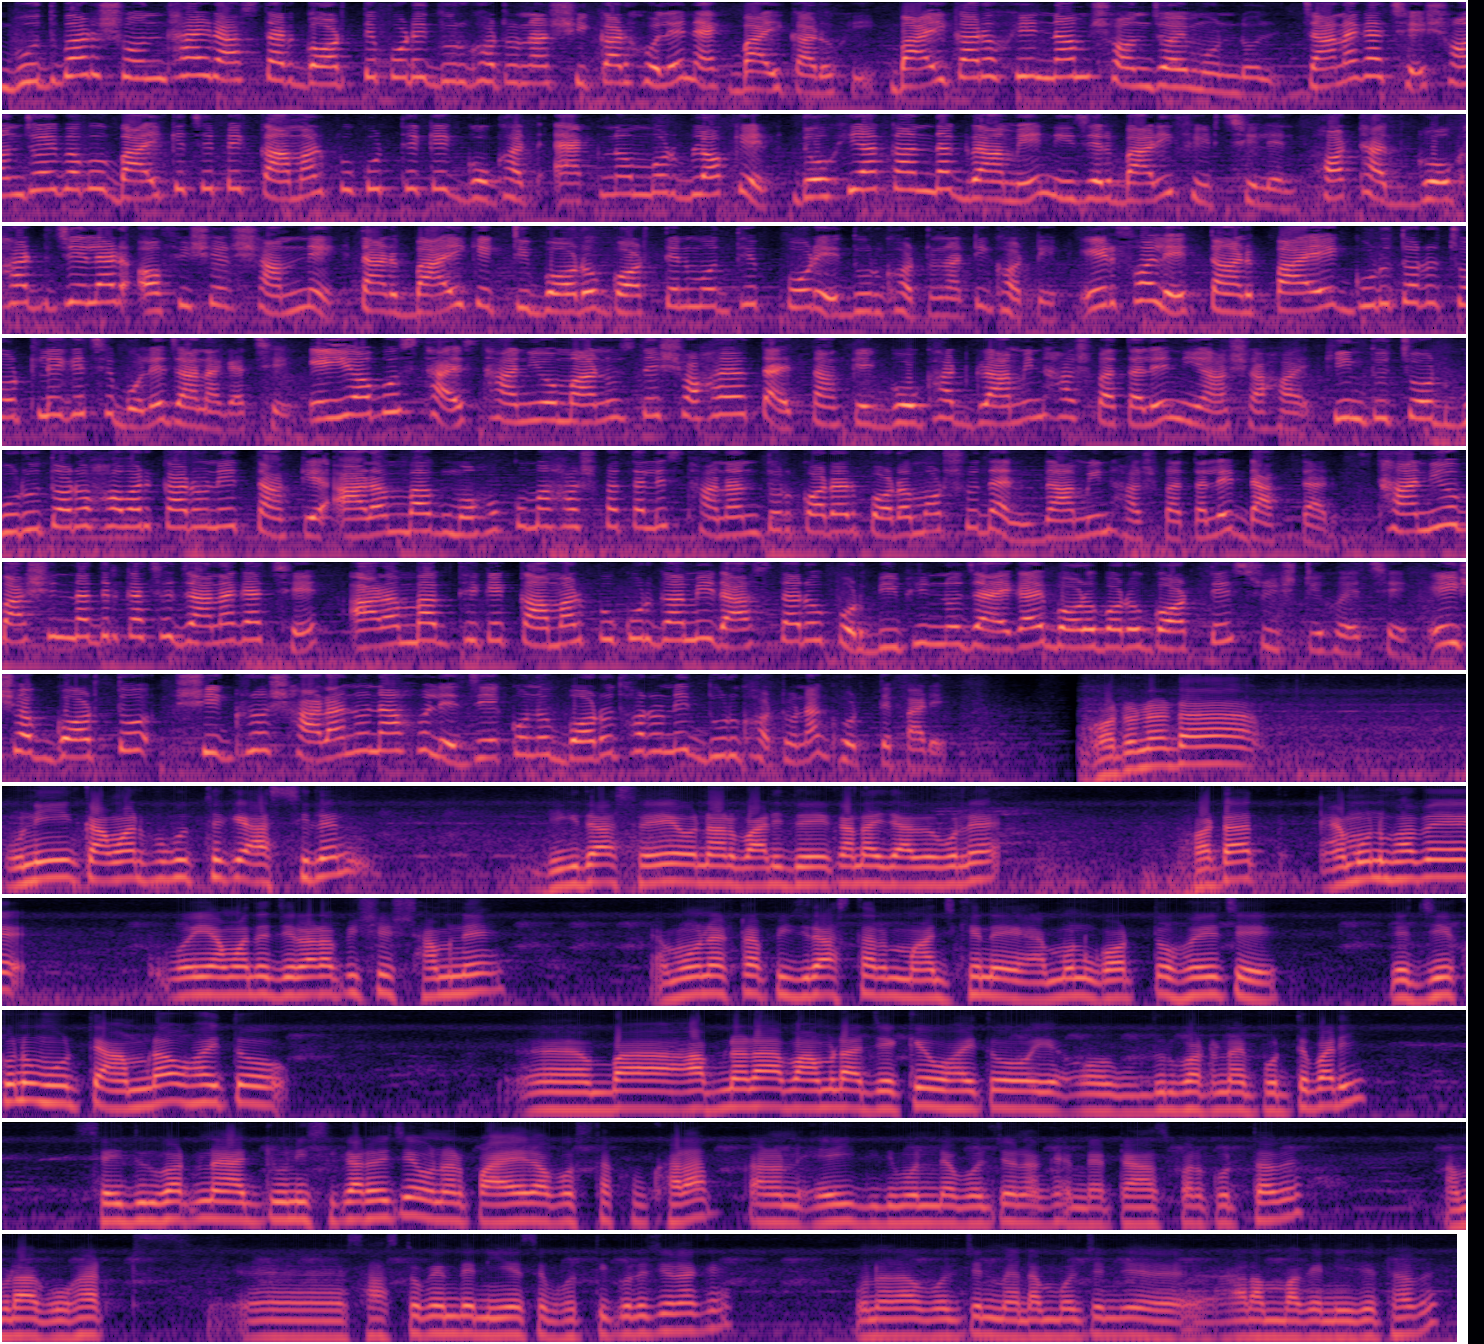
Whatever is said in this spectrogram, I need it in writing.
বুধবার সন্ধ্যায় রাস্তার গর্তে পড়ে দুর্ঘটনার শিকার হলেন এক বাইক আরোহী। বাইক আরোহীর নাম সঞ্জয় মণ্ডল। জানা গেছে, সঞ্জয়বাবু বাইকে চেপে কামারপুকুর থেকে গোঘাট এক নম্বর ব্লকের দহিয়াকান্দা গ্রামে নিজের বাড়ি ফিরছিলেন। হঠাৎ গোঘাট জেলার অফিসের সামনে তার বাইক একটি বড় গর্তের মধ্যে পড়ে দুর্ঘটনাটি ঘটে। এর ফলে তার পায়ে গুরুতর চোট লেগেছে বলে জানা গেছে। এই অবস্থায় স্থানীয় মানুষদের সহায়তায় তাকে গোঘাট গ্রামীণ হাসপাতালে নিয়ে আসা হয়। কিন্তু চোট গুরুতর হওয়ার কারণে তাকে আরামবাগ মহকুমা হাসপাতালে স্থানান্তর করার পরামর্শ দেন গ্রামীণ হাসপাতালের ডাক্তার। স্থানীয় বাসিন্দাদের কাছে জানা গেছে, আরামবাগ থেকে কামারপুকুরগামী রাস্তার ওপর বিভিন্ন জায়গায় বড় বড় গর্তের সৃষ্টি হয়েছে। এইসব গর্ত শীঘ্র সারানো না হলে যে কোনো বড় ধরনের দুর্ঘটনা ঘটতে পারে। ঘটনাটা উনি কামারপুকুর থেকে আসছিলেন। দিগদাস হয়ে ওনার বাড়ি দোয়েকানায় যাবে বলে হঠাৎ এমনভাবে ওই আমাদের জেলার অফিসের সামনে এমন একটা পিচ রাস্তার মাঝখানে এমন গর্ত হয়েছে যে যে কোনো মুহূর্তে আমরাও হয়তো বা আপনারা বা আমরা যে কেউ হয়তো দুর্ঘটনায় পড়তে পারি। সেই দুর্ঘটনায় আজকে উনি শিকার হয়েছে, ওনার পায়ের অবস্থা খুব খারাপ, কারণ এই দিদিমণিরা বলছে ওনাকে ট্রান্সফার করতে হবে। আমরা গোঘাট স্বাস্থ্যকেন্দ্রে নিয়ে এসে ভর্তি করেছি ওনাকে। ওনারা বলছেন, ম্যাডাম বলছেন যে আরামবাগে নিয়ে যেতে হবে।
